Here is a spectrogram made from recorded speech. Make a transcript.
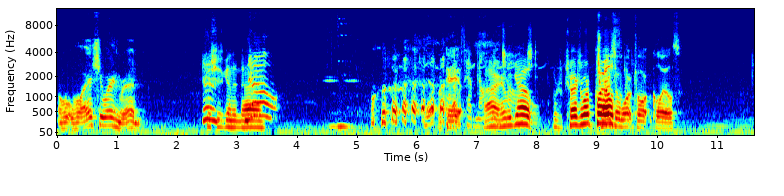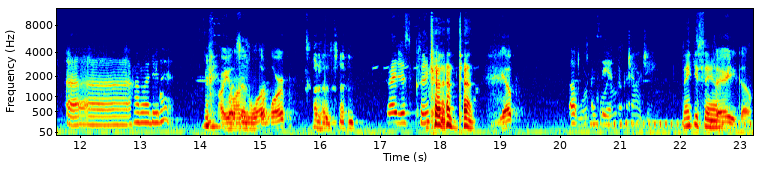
Why is she wearing red? 'Cause she's gonna die. No. Okay, All right, here we go. charged. We're charge warp charge coils. the warp tor- coils. Uh, how do I do that? Are you Where on says the warp? warp? Do I just click? Dun, dun. Yep, Oh, Warp I see it. coils Okay. charging. Thank you, Sam. there you go.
